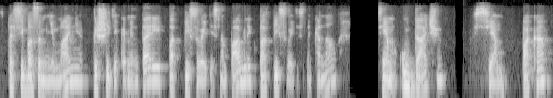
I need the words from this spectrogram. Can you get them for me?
спасибо за внимание. Пишите комментарии, подписывайтесь на паблик, подписывайтесь на канал. Всем удачи, всем пока.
